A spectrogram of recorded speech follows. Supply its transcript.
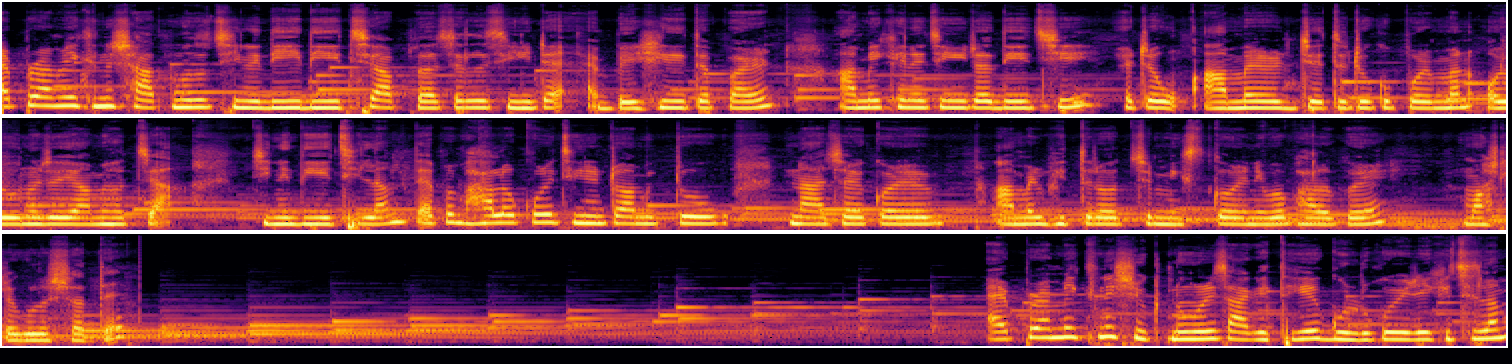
এরপর আমি এখানে স্বাদ মতো চিনি দিয়ে দিয়েছি। আপনারা চাইলে চিনিটা বেশি দিতে পারেন। আমি এখানে চিনিটা দিয়েছি। এটা আমের যেতটুকু পরিমাণ, ওই অনুযায়ী আমি হচ্ছে চিনি দিয়েছিলাম। তারপর ভালো করে চিনিটা আমি একটু নাচার করে আমের ভিতরে হচ্ছে মিক্স করে নেব ভালো করে মশলাগুলোর সাথে। এরপর আমি এখানে শুকনো মরিচ আগে থেকে গুঁড়ো করে রেখেছিলাম।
